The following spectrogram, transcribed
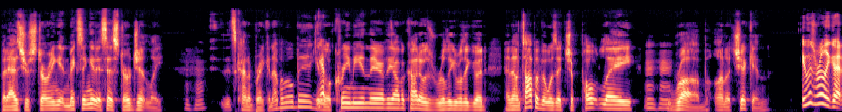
But as you're stirring it and mixing it, it says stir gently. Mm-hmm. It's kind of breaking up a little bit, get a little creamy in there. Of the avocado is really, really good. And on top of it was a chipotle mm-hmm. rub on a chicken. It was really good.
